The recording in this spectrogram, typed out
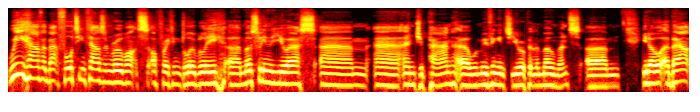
we have about 14,000 robots operating globally, uh, mostly in the US um, uh, and Japan. Uh, we're moving into Europe at the moment. Um, you know, about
